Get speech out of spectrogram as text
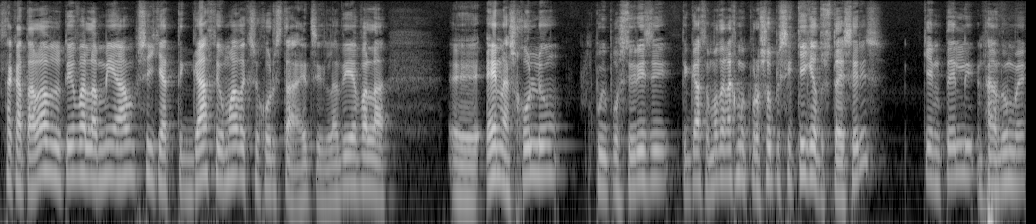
θα καταλάβετε ότι έβαλα μία άποψη για την κάθε ομάδα ξεχωριστά. Έτσι. Δηλαδή έβαλα ε, ένα σχόλιο που υποστηρίζει την κάθε ομάδα να έχουμε εκπροσώπηση και για τους τέσσερις και εν τέλει να δούμε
